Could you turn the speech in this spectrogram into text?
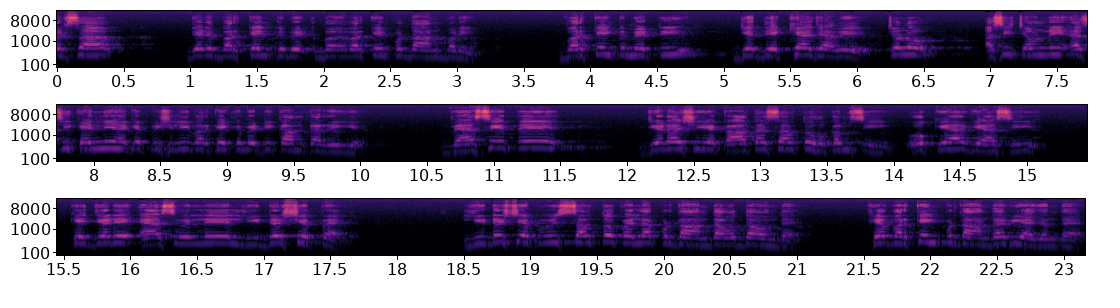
ਅਹ ਸਾਹਿਬ ਜਿਹੜੇ ਵਰਕਿੰਗ ਵਰਕਿੰਗ ਪ੍ਰਧਾਨ ਬਣੇ। ਵਰਕਿੰਗ ਕਮੇਟੀ ਜੇ ਦੇਖਿਆ ਜਾਵੇ, ਚਲੋ ਅਸੀਂ ਚਾਹੁੰਦੇ, ਅਸੀਂ ਕਹਿੰਦੇ ਹਾਂ ਕਿ ਪਿਛਲੀ ਵਰਕਿੰਗ ਕਮੇਟੀ ਕੰਮ ਕਰ ਰਹੀ ਹੈ। ਵੈਸੇ ਤੇ ਜਿਹੜਾ ਸ਼੍ਰੀ ਅਕਾਲ ਤਖਤ ਸਾਹਿਬ ਤੋਂ ਹੁਕਮ ਸੀ, ਉਹ ਕਿਹਾ ਗਿਆ ਸੀ ਕਿ ਜਿਹੜੇ ਇਸ ਵੇਲੇ ਲੀਡਰਸ਼ਿਪ ਹੈ ਲੀਡਰਸ਼ਿਪ ਵਿੱਚ ਸਭ ਤੋਂ ਪਹਿਲਾਂ ਪ੍ਰਧਾਨ ਦਾ ਅਹੁਦਾ ਹੁੰਦਾ ਹੈ, ਫਿਰ ਵਰਕਿੰਗ ਪ੍ਰਧਾਨ ਦਾ ਵੀ ਆ ਜਾਂਦਾ ਹੈ,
